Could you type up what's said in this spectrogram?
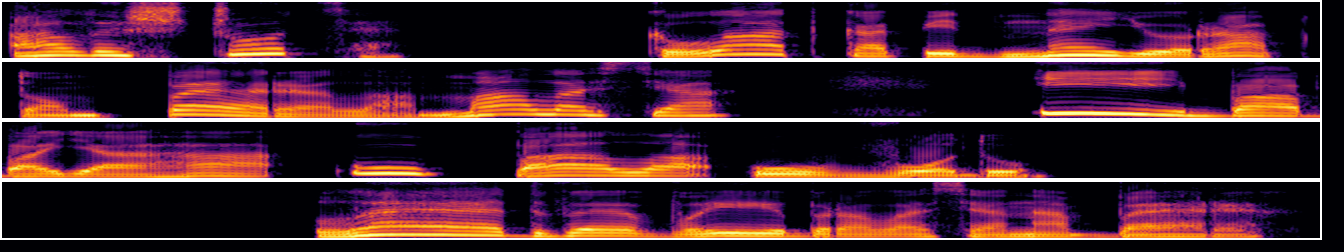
Але що це? Кладка під нею раптом переламалася, і баба яга упала у воду. Ледве вибралася на берег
